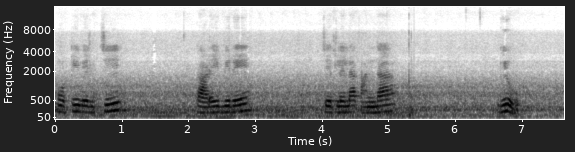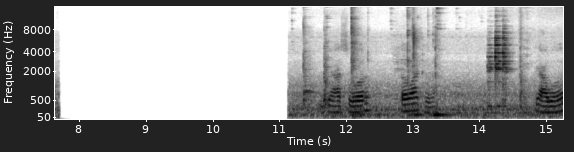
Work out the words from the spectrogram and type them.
मोठी वेलची काळे बिरे चिरलेला कांदा. घेऊ. गॅसवर तवा ठेवा. त्यावर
